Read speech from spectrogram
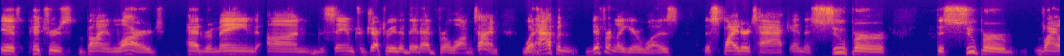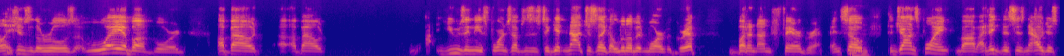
if pitchers by and large had remained on the same trajectory that they'd had for a long time. What happened differently here was the spider tack and the super the super violations of the rules way above board about about using these foreign substances to get not just like a little bit more of a grip but an unfair grip and so Mhm. to john's point bob i think this is now just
